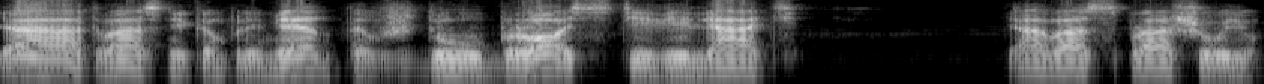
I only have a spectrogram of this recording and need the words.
Я от вас не комплиментов жду, бросьте вилять. Я вас спрашиваю,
